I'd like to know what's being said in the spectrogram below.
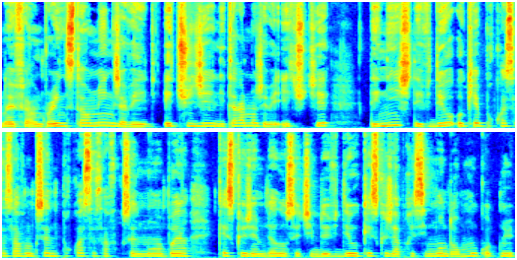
On avait fait un brainstorming, j'avais étudié, littéralement, j'avais étudié des niches, des vidéos, ok, pourquoi ça, ça fonctionne, pourquoi ça, ça fonctionne moins? Bien, qu'est-ce que j'aime bien dans ce type de vidéo, qu'est-ce que j'apprécie moins dans mon contenu?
